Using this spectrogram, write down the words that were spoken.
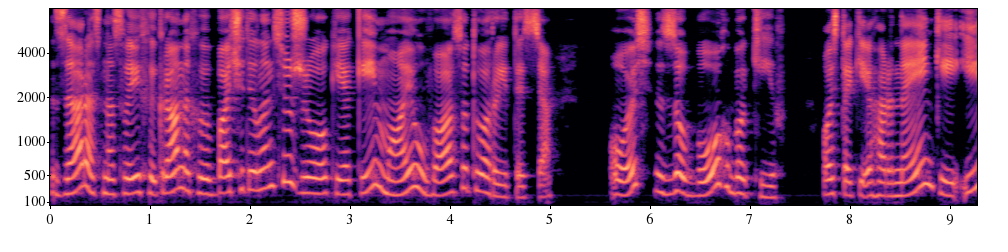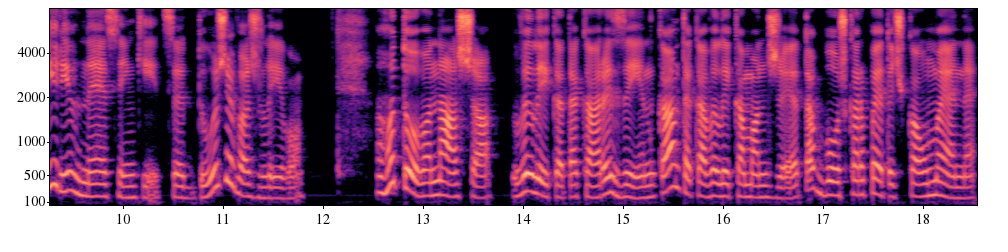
Зараз на своїх екранах ви бачите ланцюжок, який має у вас утворитися. Ось з обох боків. Ось такий гарненький і рівнесенький. Це дуже важливо. Готова наша велика така резинка, така велика манжета, бо шкарпеточка у мене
